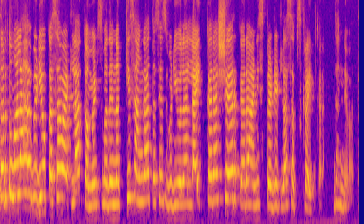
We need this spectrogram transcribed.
तर तुम्हाला हा व्हिडिओ कसा वाटला? कमेंट्समध्ये नक्की सांगा. तसेच व्हिडिओला लाईक करा शेअर करा आणि स्प्रेडिटला सबस्क्राईब करा. धन्यवाद.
